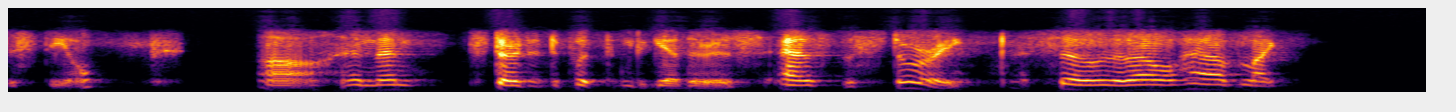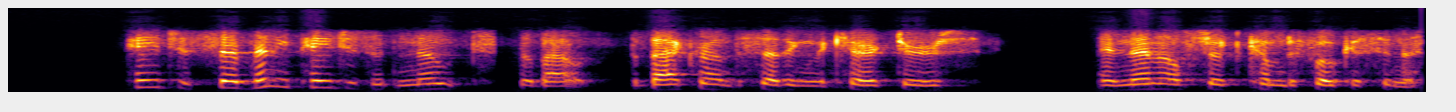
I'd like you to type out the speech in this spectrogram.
to steal. Uh, and then started to put them together as, as the story. So that I'll have like pages, so many pages of notes about the background, the setting, the characters, and then I'll start to come to focus in a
